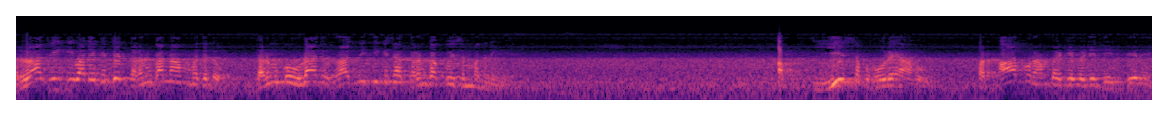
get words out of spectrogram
राजनीति वाले कहते धर्म का नाम मत लो। धर्म को उड़ा दो। राजनीति के साथ धर्म का कोई संबंध नहीं है। अब ये सब हो रहा हो और आप और हम बैठे बैठे देखते रहे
